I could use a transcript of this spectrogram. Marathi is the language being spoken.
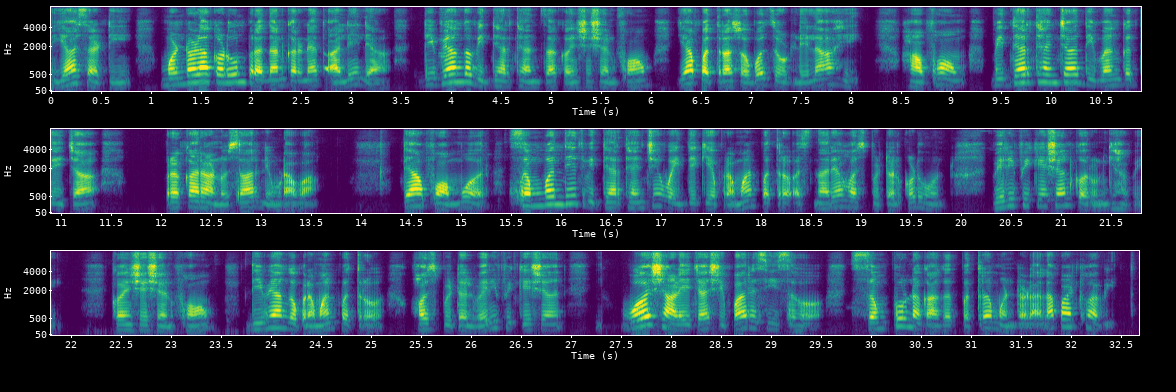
यासाठी मंडळाकडून प्रदान करण्यात आलेल्या दिव्यांग विद्यार्थ्यांचा कन्सेशन फॉर्म या पत्रासोबत जोडलेला आहे. हा फॉर्म विद्यार्थ्यांच्या दिव्यांगतेच्या प्रकारानुसार निवडावा. त्या फॉर्मवर संबंधित विद्यार्थ्यांचे वैद्यकीय प्रमाणपत्र असणाऱ्या हॉस्पिटलकडून व्हेरिफिकेशन करून घ्यावे. कन्सेशन फॉर्म दिव्यांग प्रमाणपत्र हॉस्पिटल व्हेरिफिकेशन व शाळेच्या शिफारसीसह संपूर्ण कागदपत्र मंडळाला पाठवावीत.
